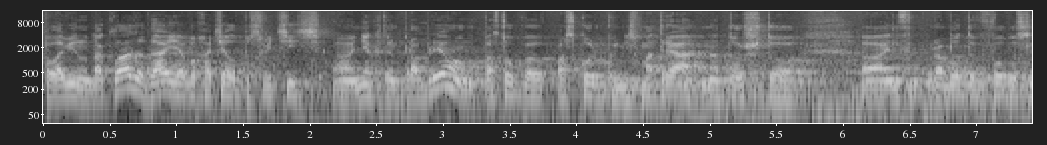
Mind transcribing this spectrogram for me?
половину доклада да, я бы хотел посвятить некоторым проблемам, поскольку, поскольку несмотря на то, что работа в области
